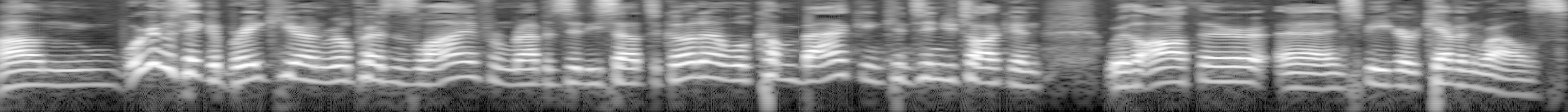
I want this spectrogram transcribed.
Um, we're going to take a break here on Real Presence Live from Rapid City, South Dakota, and we'll come back and continue talking with author uh, and speaker Kevin Wells.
